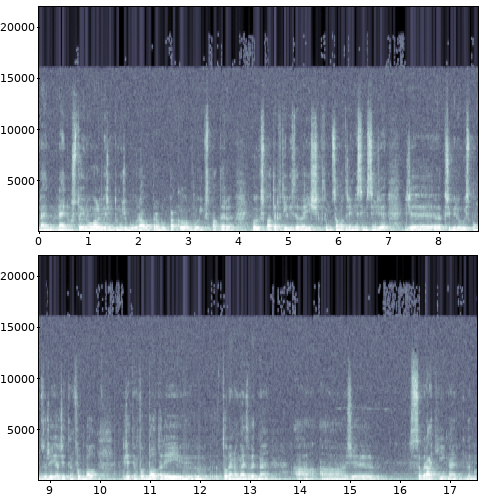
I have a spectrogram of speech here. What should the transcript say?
ne, ne důstojnou, ale věřím tomu, že budou hrát opravdu pak o, o x pater, o x pater v té lize vejš. K tomu samozřejmě si myslím, že, že přibydou i sponzoři a že ten fotbal, že ten fotbal tady eh, to renomé zvedne a, a že se vrátíme, nebo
